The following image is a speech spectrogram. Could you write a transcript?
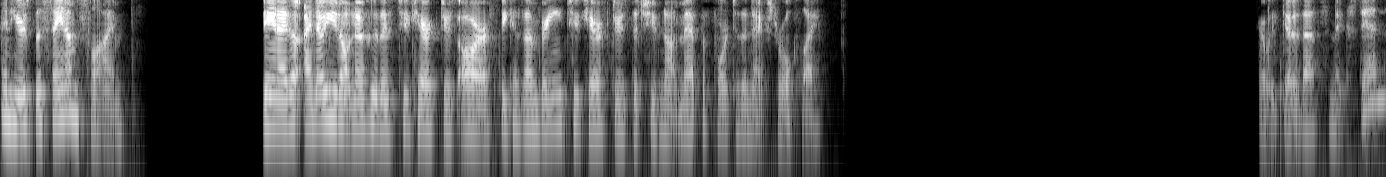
and here's the Sam slime. Dane, I don't, I know you don't know who those two characters are because I'm bringing two characters that you've not met before to the next role play. There we go. That's mixed in.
